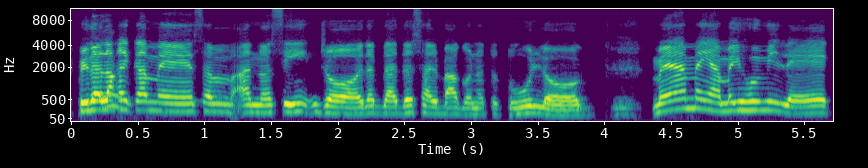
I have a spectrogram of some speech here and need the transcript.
pinalaki kami sa ano St. John, nagdadasal bago natutulog. Maya-maya may humilik.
